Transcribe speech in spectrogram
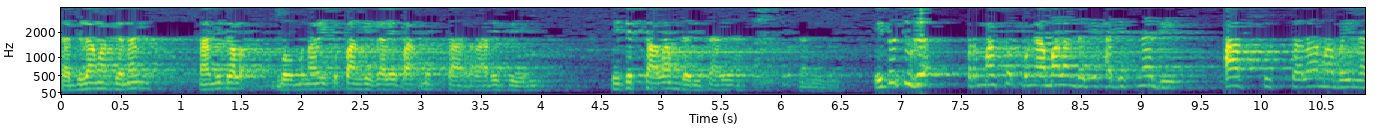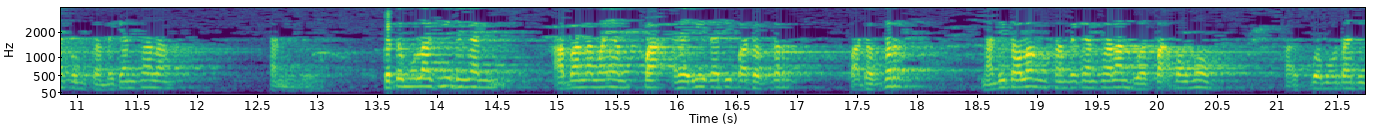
Saya bilang Mas Danang nanti kalau mau menarik kepanggil kali Pak Mukhtar Arifin Titip salam dari saya. Dan itu. itu juga termasuk pengamalan dari hadis Nabi. Absus salam bainakum. Sampaikan salam. Kan itu. Ketemu lagi dengan apa namanya Pak Heri tadi Pak Dokter. Pak Dokter nanti tolong sampaikan salam buat Pak Pomo. Pak Pomo tadi.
